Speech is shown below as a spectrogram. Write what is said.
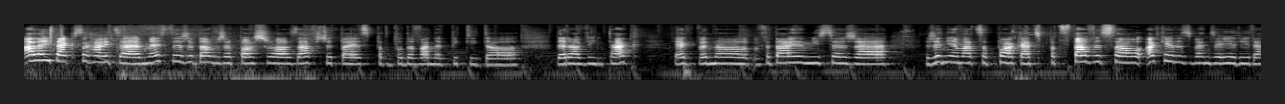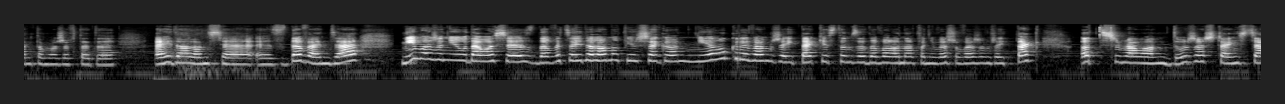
ale i tak słuchajcie, myślę, że dobrze poszło. Zawsze to jest podbudowane PT do, do Robin, tak? Jakby no, wydaje mi się, że, że nie ma co płakać. Podstawy są, a kiedy będzie Iriran, to może wtedy Eidolon się y, zdobędzie. Mimo, że nie udało się zdobyć Eidolonu pierwszego, nie ukrywam, że i tak jestem zadowolona, ponieważ uważam, że i tak otrzymałam dużo szczęścia.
